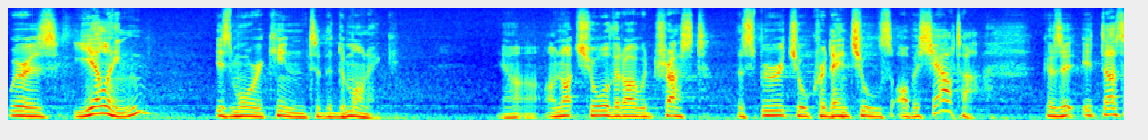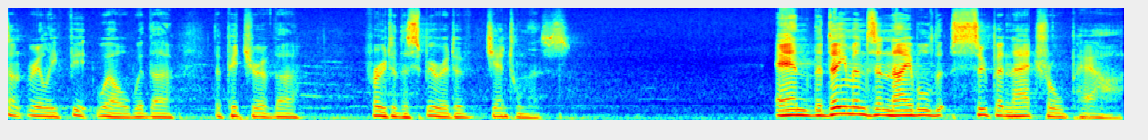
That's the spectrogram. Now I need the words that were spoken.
Whereas yelling is more akin to the demonic. Now, I'm not sure that I would trust the spiritual credentials of a shouter because it, it doesn't really fit well with the, the picture of the fruit of the spirit of gentleness. And the demons enabled supernatural power.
